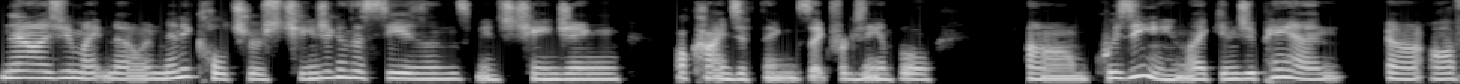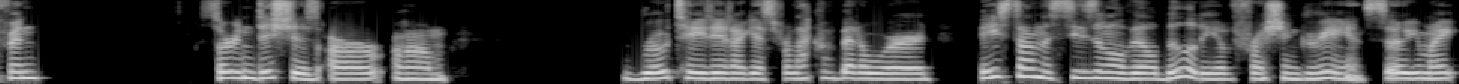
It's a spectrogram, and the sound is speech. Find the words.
Now, as you might know, in many cultures, changing of the seasons means changing all kinds of things. Like, for example, um, cuisine, like in Japan, uh, often certain dishes are um, rotated, I guess, for lack of a better word, based on the seasonal availability of fresh ingredients. So you might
